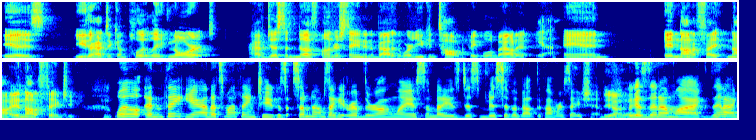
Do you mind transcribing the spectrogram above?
is you either have to completely ignore it have just enough understanding about it where you can talk to people about it Yeah. and it not affect not it not affect you. Well, and the thing, yeah, that's my thing too, because sometimes I get rubbed the wrong way if somebody is dismissive about the conversation. Yeah. Yeah. Because then I'm like, then I,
